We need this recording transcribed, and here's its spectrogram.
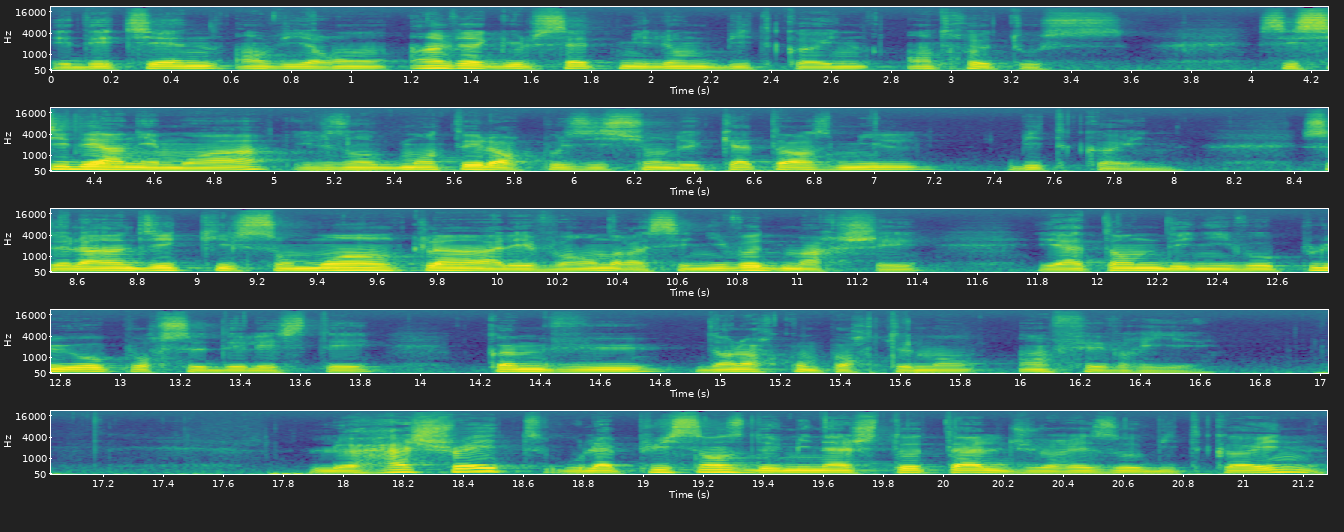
et détiennent environ 1,7 million de bitcoins entre tous. Ces six derniers mois, ils ont augmenté leur position de 14 000 bitcoins. Cela indique qu'ils sont moins enclins à les vendre à ces niveaux de marché et attendent des niveaux plus hauts pour se délester, comme vu dans leur comportement en février. Le hash rate, ou la puissance de minage totale du réseau Bitcoin,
